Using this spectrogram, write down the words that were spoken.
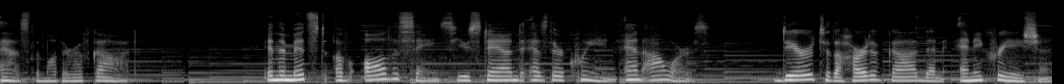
as the Mother of God. In the midst of all the saints, you stand as their queen and ours, dearer to the heart of God than any creation.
